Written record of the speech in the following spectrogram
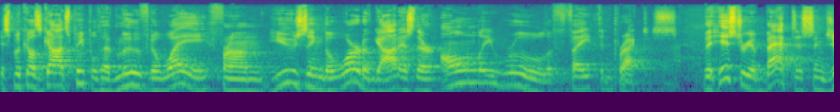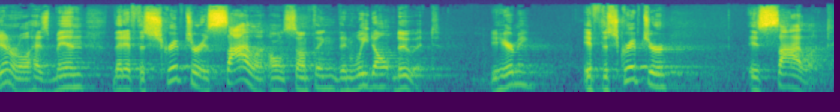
It's because God's people have moved away from using the Word of God as their only rule of faith and practice the history of Baptists in general has been that if the scripture is silent on something, then we don't do it. You hear me? If the scripture is silent,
